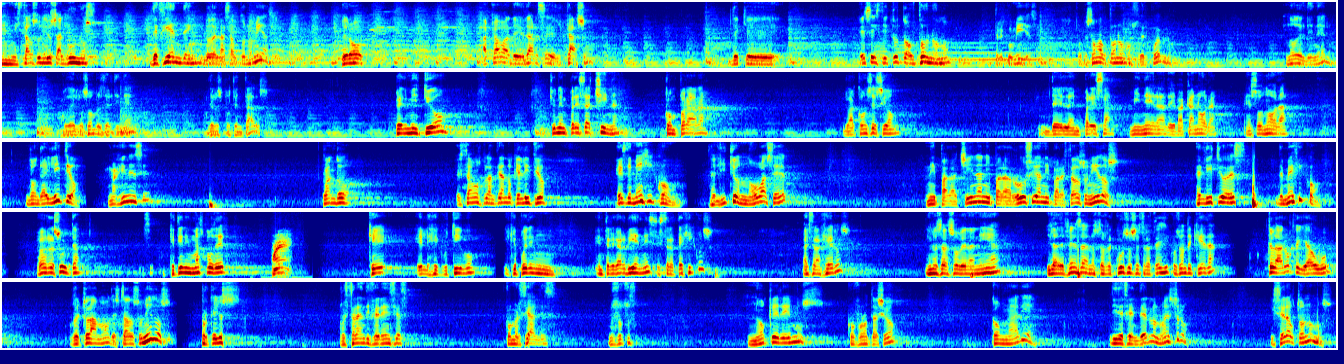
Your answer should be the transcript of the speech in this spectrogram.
En Estados Unidos algunos defienden lo de las autonomías, pero acaba de darse el caso de que ese instituto autónomo, entre comillas, porque son autónomos del pueblo, no del dinero, o de los hombres del dinero, de los potentados, permitió que una empresa china comprara la concesión de la empresa minera de Bacanora, en Sonora, donde hay litio. Imagínense, cuando estamos planteando que el litio es de México, el litio no va a ser ni para China, ni para Rusia, ni para Estados Unidos. El litio es de México. Pero resulta que tienen más poder que el Ejecutivo y que pueden entregar bienes estratégicos a extranjeros y nuestra soberanía y la defensa de nuestros recursos estratégicos, ¿dónde queda? Claro que ya hubo reclamo de Estados Unidos, porque ellos pues traen diferencias comerciales. Nosotros no queremos confrontación con nadie y defender lo nuestro y ser autónomos.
